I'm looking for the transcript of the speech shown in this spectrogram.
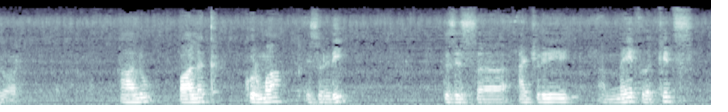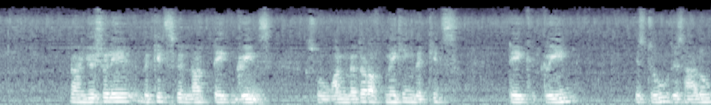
Your aloo palak kurma is ready. This is uh, actually uh, made for the kids. Uh, usually the kids will not take greens. So one method of making the kids take green is through this aloo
